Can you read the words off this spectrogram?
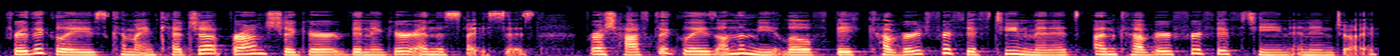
For the glaze, combine ketchup, brown sugar, vinegar, and the spices. Brush half the glaze on the meatloaf, bake covered for 15 minutes, uncover for 15, and enjoy.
